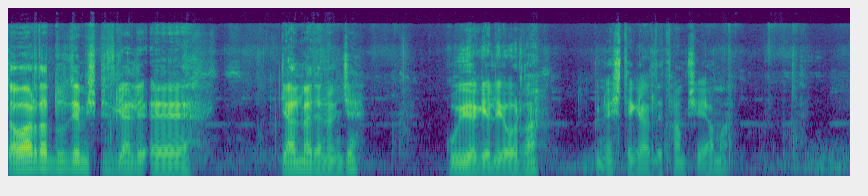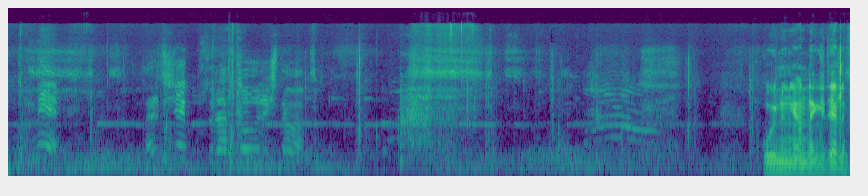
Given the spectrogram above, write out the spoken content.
Davarda duz yemiş biz geldi eee, gelmeden önce. Kuyuya geliyor orada. Güneş de geldi tam şey ama. Kuyunun yanına gidelim.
